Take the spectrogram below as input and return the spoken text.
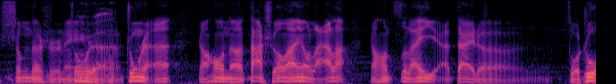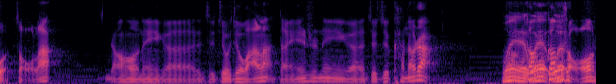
升的是那个中忍。中忍。然后呢，大蛇丸又来了，然后自来也带着佐助走了，然后那个就就就完了，等于是那个就就看到这儿。我也我也刚手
